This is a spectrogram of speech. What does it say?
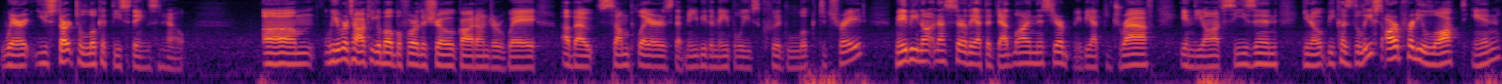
where you start to look at these things now. Um, we were talking about before the show got underway about some players that maybe the Maple Leafs could look to trade. Maybe not necessarily at the deadline this year, maybe at the draft, in the off season, you know, because the Leafs are pretty locked in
